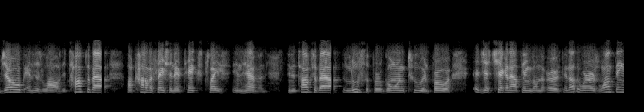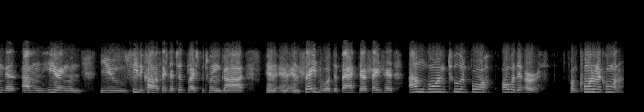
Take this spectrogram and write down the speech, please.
Job and his laws. It talks about a conversation that takes place in heaven. And it talks about Lucifer going to and fro just checking out things on the earth. In other words, one thing that I'm hearing when you see the conversation that took place between God and, and, and Satan was the fact that Satan said, I'm going to and fro over the earth from corner to corner.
